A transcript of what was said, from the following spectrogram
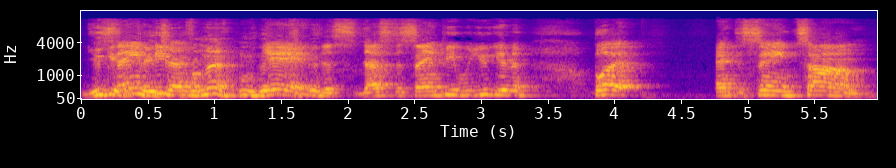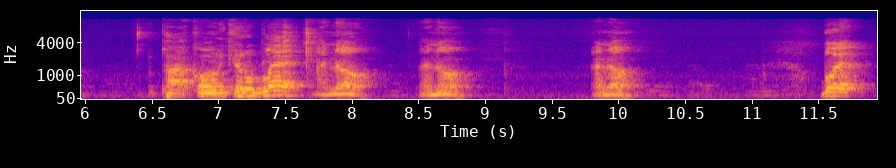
You get a paycheck people. from them. yeah, this that's the same people you get. In. But at the same time, calling the kettle black. I know, I know, I know. But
